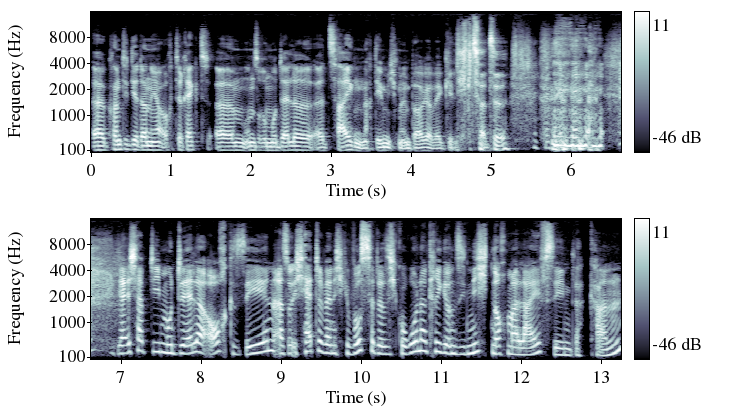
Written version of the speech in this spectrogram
Äh, konnte dir dann ja auch direkt ähm, unsere Modelle äh, zeigen, nachdem ich meinen Burger weggelegt hatte. Ja, ich habe die Modelle auch gesehen. Also ich hätte, wenn ich gewusst hätte, dass ich Corona kriege und sie nicht nochmal live sehen kann,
